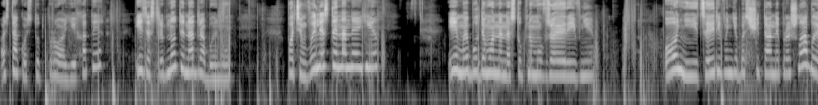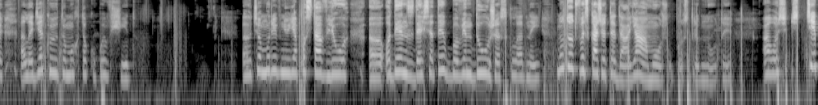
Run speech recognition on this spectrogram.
Ось так ось тут проїхати і застрибнути на драбину. Потім вилізти на неї. І ми будемо на наступному вже рівні. О, ні, цей рівень я без щита не пройшла би, але дякую тому, хто купив щит. Е, Цьому рівню я поставлю е, один з десяти, бо він дуже складний. Ну тут ви скажете, да, я можу прострибнути. А ось стіп,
